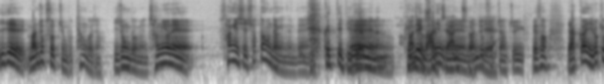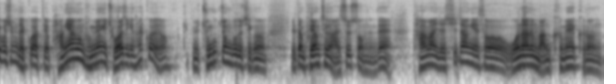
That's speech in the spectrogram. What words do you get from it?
이게 만족스럽지 못한 거죠. 이 정도면 작년에 상해시 셧다운 당했는데 그때 비교하면은 예, 굉장히 많이 만족스럽지 네, 않죠. 만족스럽지 예. 않죠. 그래서 약간 이렇게 보시면 될 것 같아요. 방향은 분명히 좋아지긴 할 거예요. 중국 정부도 지금 일단 부양책은 안 쓸 수 없는데 다만 이제 시장에서 원하는 만큼의 그런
